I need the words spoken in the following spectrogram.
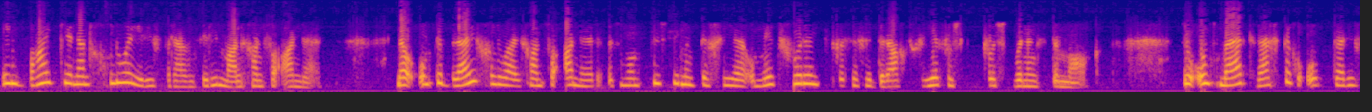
En baie keer dan glo hierdie vrouens hierdie man gaan verander. Nou om te bly glo hy gaan verander is om hom toestemming te gee om net vorentoe sy gedrag weer vers, verskonings te maak. So ons merk regtig op dat die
